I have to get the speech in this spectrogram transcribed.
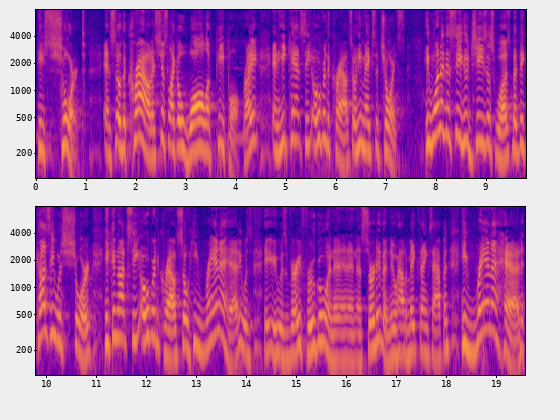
He's short. And so the crowd, it's just like a wall of people, right? And he can't see over the crowd, so he makes a choice. He wanted to see who Jesus was, but because he was short, he could not see over the crowd, so he ran ahead. He was, he was very frugal and, and, and assertive and knew how to make things happen. He ran ahead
